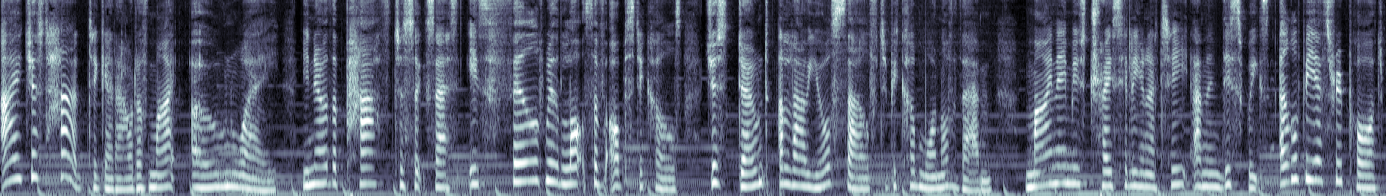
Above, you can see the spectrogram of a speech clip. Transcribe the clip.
I just had to get out of my own way. You know, the path to success is filled with lots of obstacles. Just don't allow yourself to become one of them. My name is Tracy Leonetti, and in this week's LBS report,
